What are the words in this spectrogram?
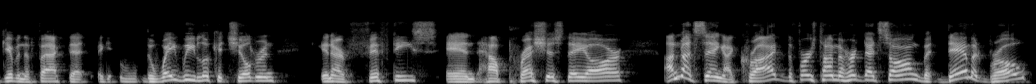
given the fact that the way we look at children in our 50s and how precious they are. I'm not saying I cried the first time I heard that song, but damn it, bro,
